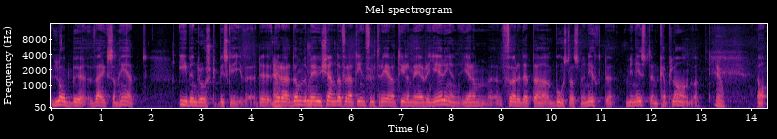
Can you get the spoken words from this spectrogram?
lobbyverksamhet Ibn Rushd beskriver. Det, Ja. dera- de, de är ju kända för att infiltrera till och med regeringen genom eh, före detta bostadsministern ministern Kaplan. Va? Jo. Ja,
